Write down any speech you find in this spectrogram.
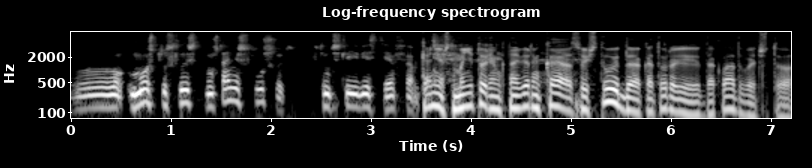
Э, может услышать, потому что они же слушают, в том числе и Вести ФМ. Конечно, мониторинг наверняка существует, да, который докладывает, что э,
